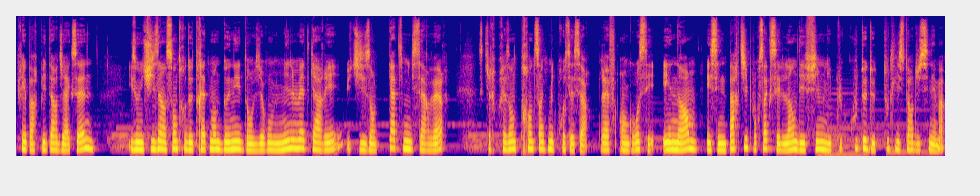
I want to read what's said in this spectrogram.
créé par Peter Jackson. Ils ont utilisé un centre de traitement de données d'environ 1000 m2, utilisant 4000 serveurs ce qui représente 35 000 processeurs. Bref, en gros, c'est énorme et c'est une partie pour ça que c'est l'un des films les plus coûteux de toute l'histoire du cinéma.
